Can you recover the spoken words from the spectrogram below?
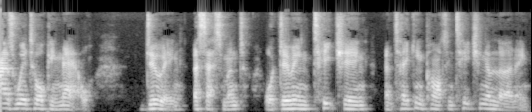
as we're talking now, doing assessment or doing teaching and taking part in teaching and learning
